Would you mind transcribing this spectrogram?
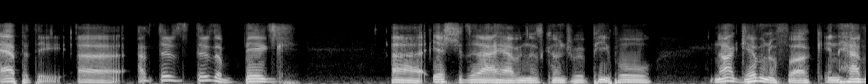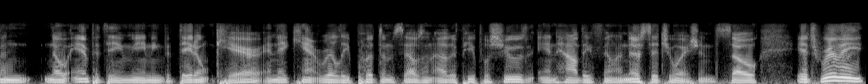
apathy. Uh, I, there's there's a big uh, issue that I have in this country with people not giving a fuck and having no empathy, meaning that they don't care and they can't really put themselves in other people's shoes and how they feel in their situation. So it's really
